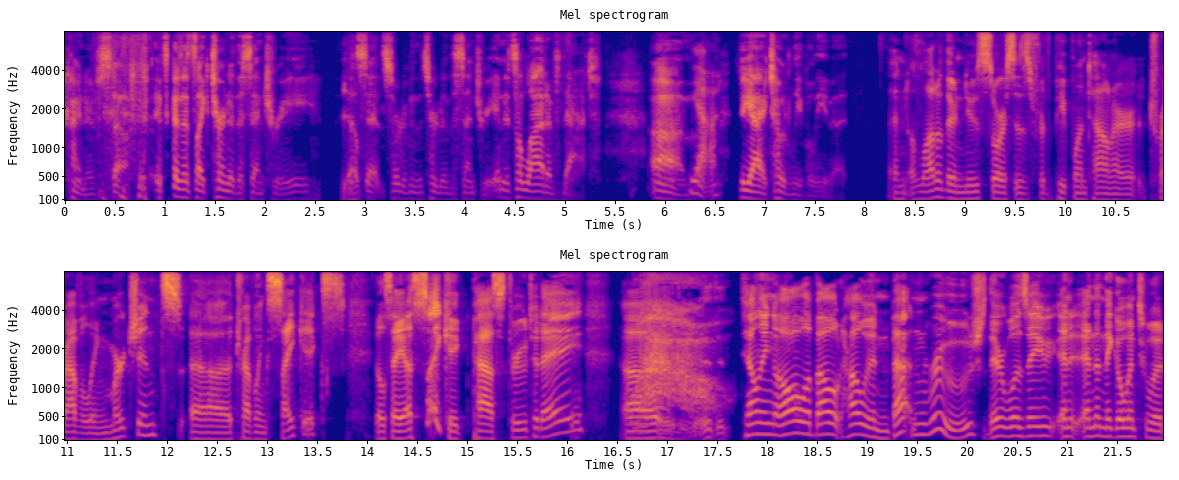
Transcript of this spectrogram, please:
kind of stuff. it's because it's like turn of the century. Yep. It's set sort of in the turn of the century, and it's a lot of that. Um, yeah so yeah, I totally believe it. And a lot of their news sources for the people in town are traveling merchants, uh, traveling psychics. They'll say a psychic passed through today, uh, Wow. telling all about how in Baton Rouge there was a, and, and then they go into a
